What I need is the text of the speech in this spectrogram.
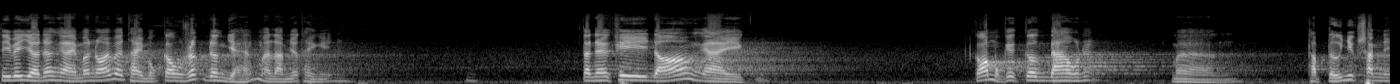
thì bây giờ đó ngài mới nói với thầy một câu rất đơn giản mà làm cho thầy nghĩ Tại nên khi đó Ngài có một cái cơn đau đó mà thập tử nhất sanh đi.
